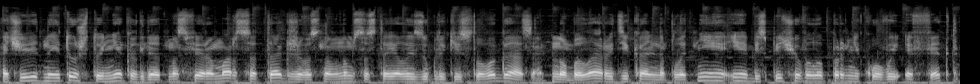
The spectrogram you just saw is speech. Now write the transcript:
Очевидно и то, что некогда атмосфера Марса также в основном состояла из углекислого газа, но была радикально плотнее и обеспечивала парниковый эффект,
